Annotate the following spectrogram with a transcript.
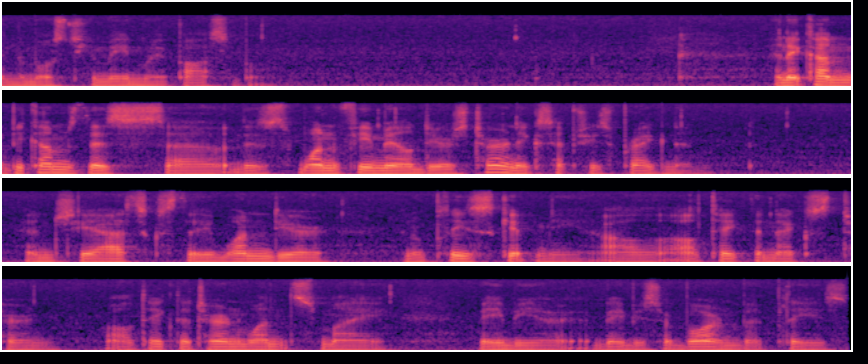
in the most humane way possible. And it come, becomes this, uh, this one female deer's turn, except she's pregnant. And she asks the one deer, you know, please skip me. I'll, I'll take the next turn. I'll take the turn once my baby, uh, babies are born, but please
